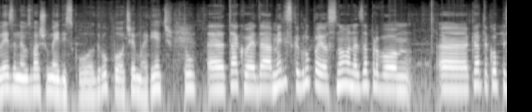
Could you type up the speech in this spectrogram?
vezane uz vašu medijsku grupu, o čemu je riječ tu? E, tako je, da medijska grupa je osnovana zapravo e, kratak opis,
